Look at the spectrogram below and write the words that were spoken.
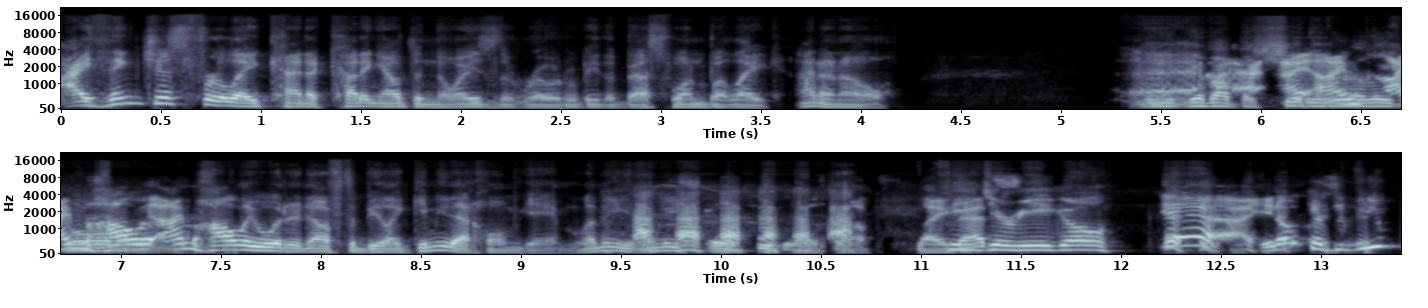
I think just for like kind of cutting out the noise, the road would be the best one. But like, I don't know. You uh, give up a shitty I, am I'm, Holly, I'm Hollywood enough to be like, give me that home game. Let me let me show people up. Like Feed your ego. Yeah, you know, because if you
